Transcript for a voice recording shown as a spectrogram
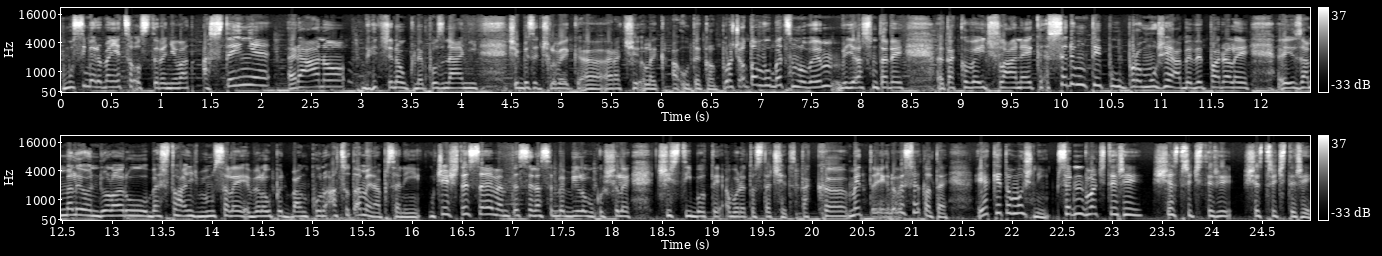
Musíme doma něco odstraňovat a stejně ráno, většinou k nepoznání, že by se člověk uh, radši lek a utekl. Proč o tom vůbec mluvím? Viděla jsem tady uh, takový článek, sedm typů pro muže, aby vypadali za milion dolarů bez toho, aniž by museli vyloupit banku. No a co tam je napsaný? Učešte se, vemte si na sebe bílou košili, čistý boty a bude to stačit. Tak uh, mi to někdo vysvětlete. Jak je to možný? 724 634 634.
